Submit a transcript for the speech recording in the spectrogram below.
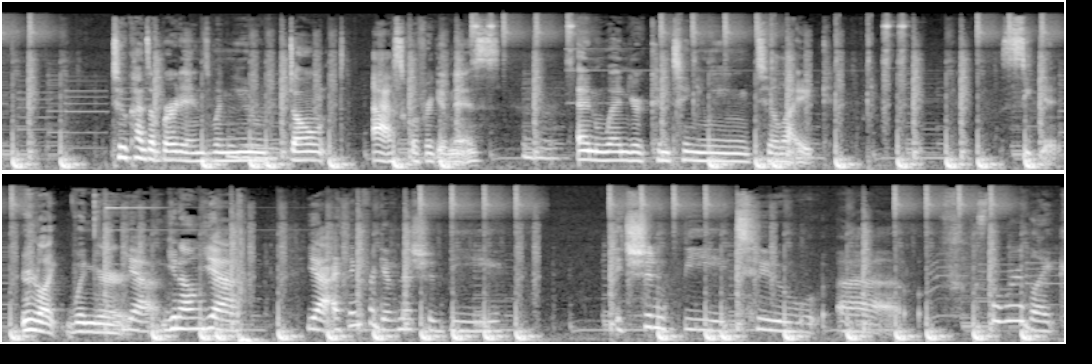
two kinds of burdens when you mm-hmm. don't ask for forgiveness mm-hmm. and when you're continuing to like seek it you're like when you're Yeah. you know Yeah. Yeah, I think forgiveness should be it shouldn't be too uh what's the word like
